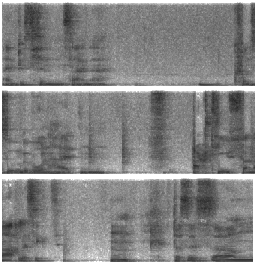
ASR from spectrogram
ein bisschen seine Konsumgewohnheiten aktiv vernachlässigt. Hm. Das ist, ähm,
